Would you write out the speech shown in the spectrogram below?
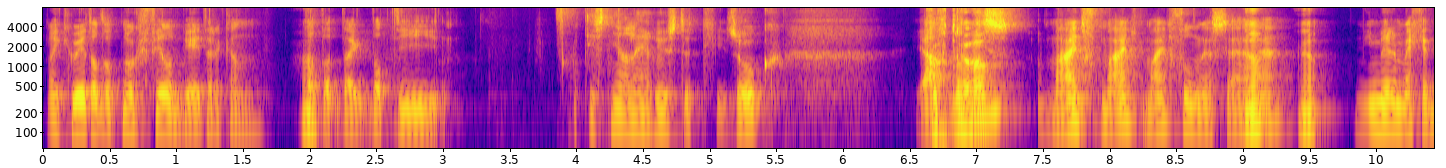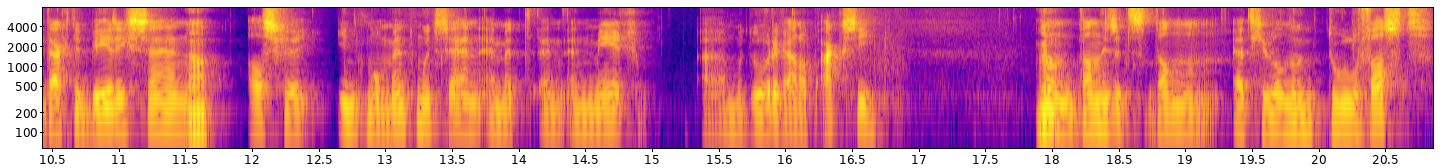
Maar ik weet dat het nog veel beter kan. Dat, dat, dat die... Het is niet alleen rust, het is ook... Ja, Vertrouwen? Dat is mind, mind, mindfulness zijn. Ja, Hè? ja, Niet meer met gedachten bezig zijn als je in het moment moet zijn en, met, en, en meer eh, moet overgaan op actie. Dan, dan, is het, dan heb je wel een tool vast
